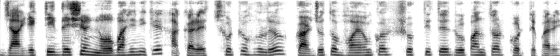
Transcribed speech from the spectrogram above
যা একটি দেশের নৌবাহিনীকে আকারে ছোট হলেও কার্যত ভয়ঙ্কর শক্তিতে রূপান্তর করতে পারে।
